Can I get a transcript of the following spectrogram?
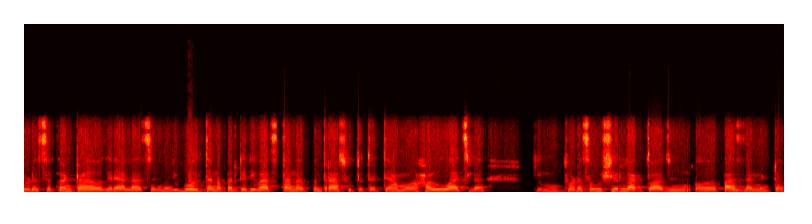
थोडंसं कंटाळा वगैरे आला असेल म्हणजे बोलताना पण कधी वाचताना पण त्रास होतो. तर त्यामुळे हळू वाचलं की मग थोडासा उशीर लागतो अजून पाच दहा मिनिटं.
